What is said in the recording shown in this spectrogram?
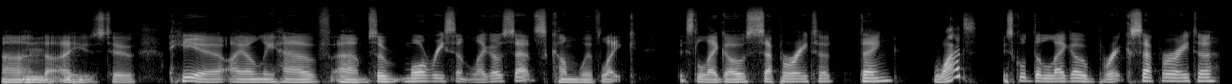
Uh, Mm, That I mhm. use too. Here, I only have um, so more recent Lego sets come with like this Lego separator thing. What? It's called the Lego brick separator.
